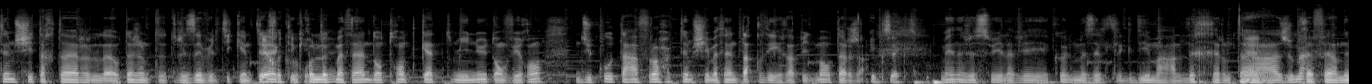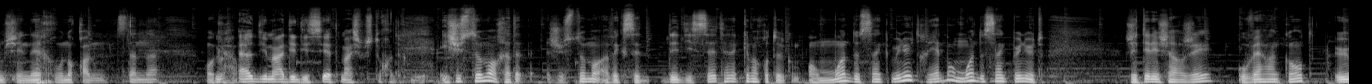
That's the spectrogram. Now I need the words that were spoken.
تمشي تختار أو تنجم تريزيرفي التيكي نتاعك ويقول لك مثلا دون 34 مينوت انفيرون دوكو تعرف روحك تمشي مثلا تقضي رابيدمون وترجع. اكزاكت مي أنا جو سوي لا في كل مازلت القديمة على الأخر نتاع جو بريفير نمشي ناخذ ونقعد. نستنى Et justement, justement, avec cette D17, en moins de 5 minutes, réellement moins de 5 minutes, j'ai téléchargé, ouvert un compte, eu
